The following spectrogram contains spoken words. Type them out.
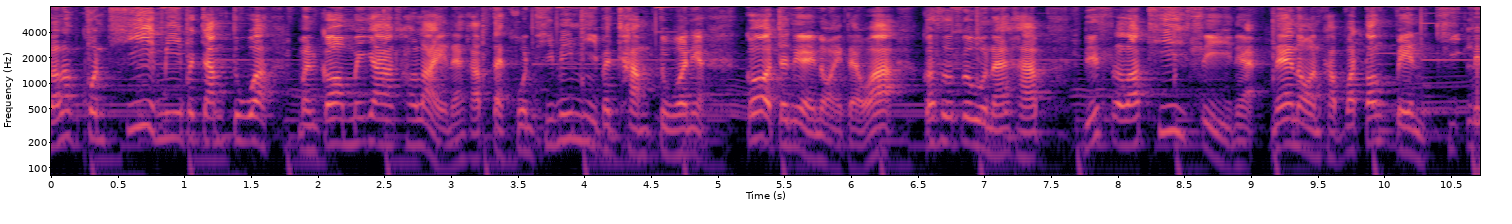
สำหรับคนที่มีประจำตัวมันก็ไม่ยากเท่าไหร่นะครับ แต่คนที่ไม่มีประจำตัวเนี่ยก็จะเหนื่อยหน่อยแต่ว่าก็สู้ๆนะครับดิสสล็อตที่ 4 เนี่ยแน่นอนครับว่าต้องเป็นคิเล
